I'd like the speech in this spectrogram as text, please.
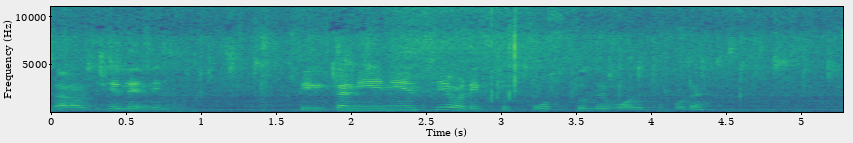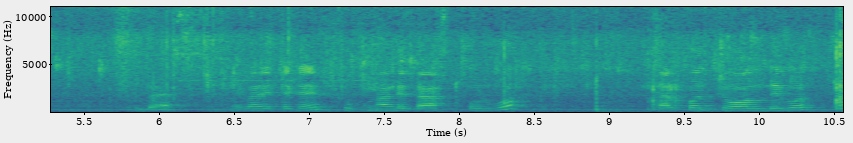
দাঁড়াও, ঢেলে নিই তিলটা নিয়ে নিয়েছি, এবার একটু পোস্ত দেবো অল্প করে। ব্যাস, এবার এটাকে শুকনো আগে ডাস্ট করব। তারপর জল দেবো একটু,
